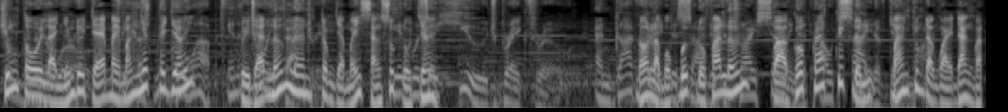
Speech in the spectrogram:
chúng tôi là những đứa trẻ may mắn nhất thế giới vì đã lớn lên trong nhà máy sản xuất đồ chơi. Đó là một bước đột phá lớn và Godfrey quyết định bán chúng ra ngoài Đan Mạch.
